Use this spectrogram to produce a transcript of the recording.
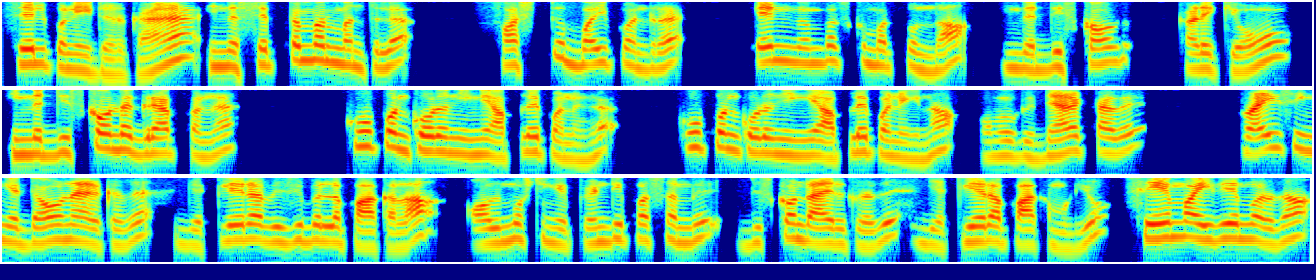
சேல் பண்ணிகிட்டு இருக்கேன். இந்த செப்டம்பர் மந்தில் ஃபஸ்ட்டு பை பண்ணுற டென் மெம்பர்ஸ்க்கு மட்டும்தான் இந்த டிஸ்கவுண்ட் கிடைக்கும். இந்த டிஸ்கவுண்ட்டை கிராப் பண்ண கூப்பன் கோடை நீங்கள் அப்ளை பண்ணுங்கள் கூப்பன் கோடை நீங்கள் அப்ளை பண்ணிங்கன்னா உங்களுக்கு டேரெக்டாகவே ப்ரைஸ் இங்கே டவுனாக இருக்குது. இங்கே கிளியராக விசிபிளில் பார்க்கலாம். ஆல்மோஸ்ட் இங்கே டுவெண்ட்டி பர்சன்ட் டிஸ்கவுண்ட் ஆயிருக்கிறது. இங்கே கிளியராக பார்க்க முடியும். சேமாக இதே மாதிரி தான்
